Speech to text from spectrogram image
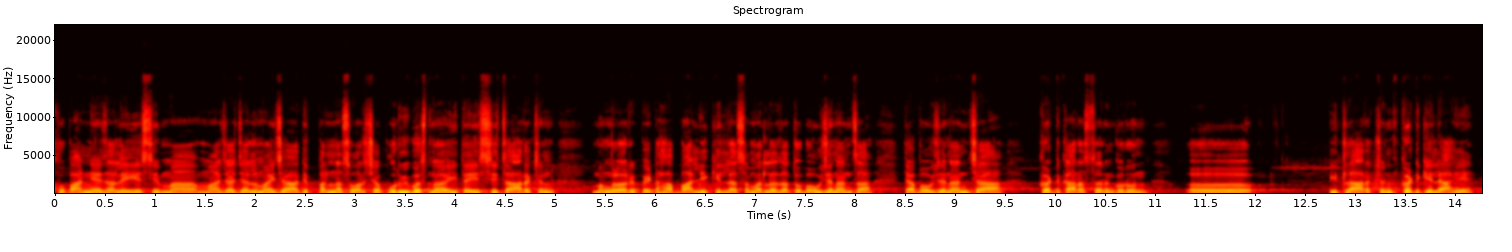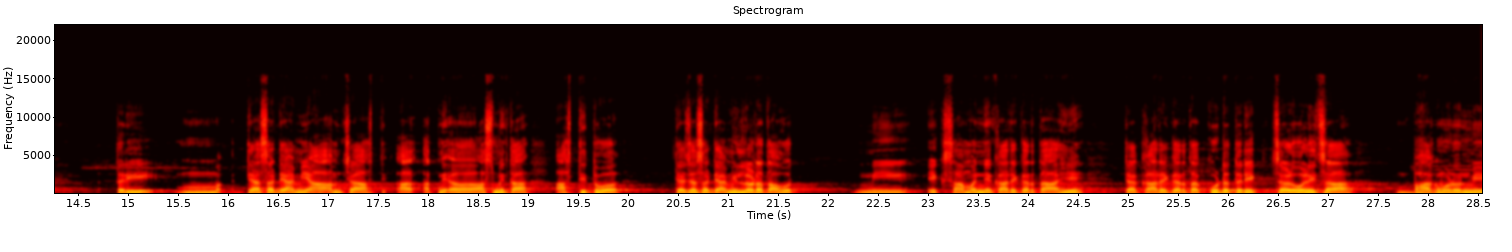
खूप अन्याय झाला. एस सी मा माझ्या जन्मायच्या आधी पन्नास वर्षापूर्वीपासून इथं एस सीचं आरक्षण मंगळवारी पेठ हा बाली किल्ला समजला जातो बहुजनांचा. त्या बहुजनांच्या कट कारस्थान करून इथलं आरक्षण कट केलं आहे. तरी त्यासाठी आम्ही आ- आमच्या आस्ति आत्मी अस्मिता अस्तित्व त्याच्यासाठी आम्ही लढत आहोत. मी एक सामान्य कार्यकर्ता आहे. त्या कार्यकर्ता कुठंतरी एक चळवळीचा भाग म्हणून मी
